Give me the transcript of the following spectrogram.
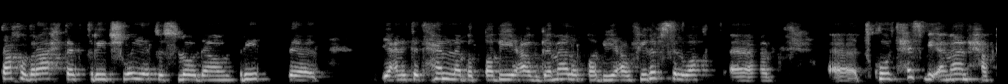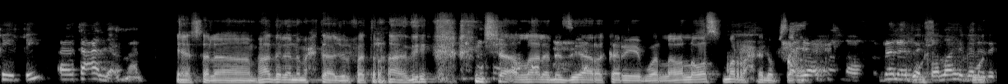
تاخذ راحتك تريد شوية ت slow down تريد يعني تتهنى بالطبيعة وبجمال الطبيعة وفي نفس الوقت آه، آه، تكون تحس بأمان حقيقي. آه، تعال لعمان يا سلام. هذا اللي أنا محتاجه الفترة هذه. إن شاء الله لنا زيارة قريب والله. والله وصف مرة حلو بصراحة. حياك الله. بلدك والله بلدك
